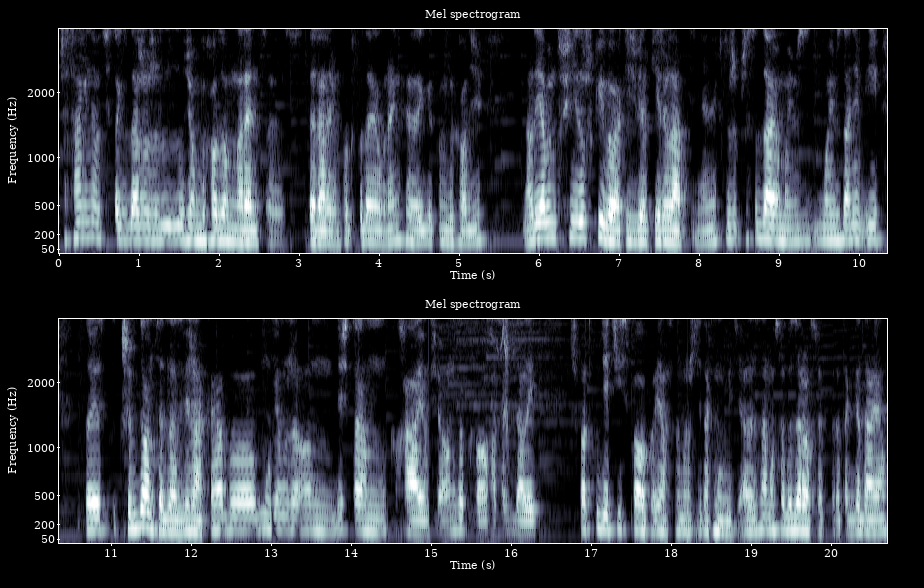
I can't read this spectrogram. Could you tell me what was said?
Czasami nawet się tak zdarza, że ludziom wychodzą na ręce z terrarium, podkładają rękę i gekon wychodzi ale ja bym tu się nie doszukiwał jakiejś wielkiej relacji. Nie? Niektórzy przesadzają moim, moim zdaniem i to jest krzywdzące dla zwierzaka, bo mówią, że on gdzieś tam kochają się, on go kocha, tak dalej. W przypadku dzieci spoko, jasne, możecie tak mówić, ale znam osoby dorosłe, które tak gadają.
